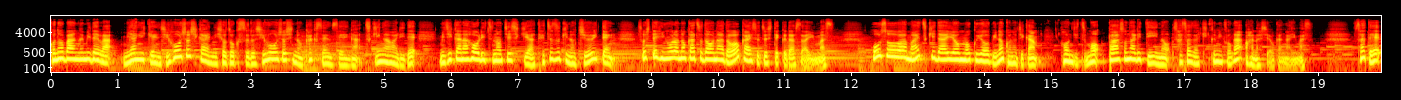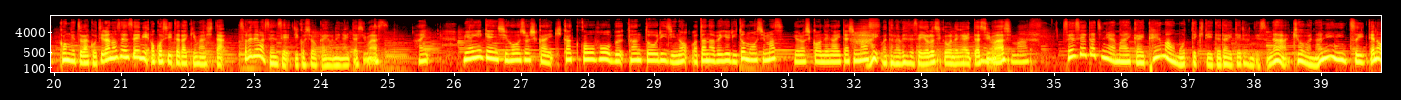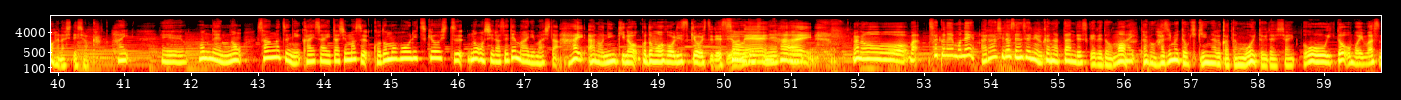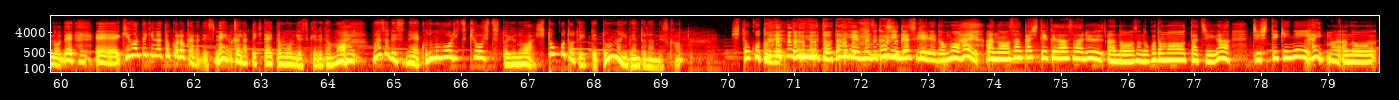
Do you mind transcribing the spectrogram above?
この番組では宮城県司法書士会に所属する司法書士の各先生が月替わりで身近な法律の知識や手続きの注意点そして日頃の活動などを解説してくださいます。放送は毎月第4木曜日のこの時間。本日もパーソナリティの笹崎久美子がお話を伺います。さて今月はこちらの先生にお越しいただきました。それでは先生自己紹介をお願いいたします。はい。宮城県司法書士会企画広報部担当理事の渡辺由里と申します。よろしくお願いいたします、はい、渡辺先生よろしくお願いいたします。先生たちには毎回テーマを持ってきていただいているんですが今日は何についてのお話でしょうか？はい。えー、本年の3月に開催いたします子ども法律教室のお知らせで参りました。はいあの人気の子ども法律教室ですよね、ね、はい、はいあのー、まあ、昨年もね荒芦田先生に伺ったんですけれども、はい、多分初めてお聞きになる方も多いといらっしゃい多いと思いますので、はい、えー、基本的なところからですね伺っていきたいと思うんですけれども、はい、まずですね子ども法律教室というのは一言で言ってどんなイベントなんですか？一言でというと大変難しいんですけれども、はい、あの参加してくださるあのその子どもたちが自主的に、はい、まあ、あの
